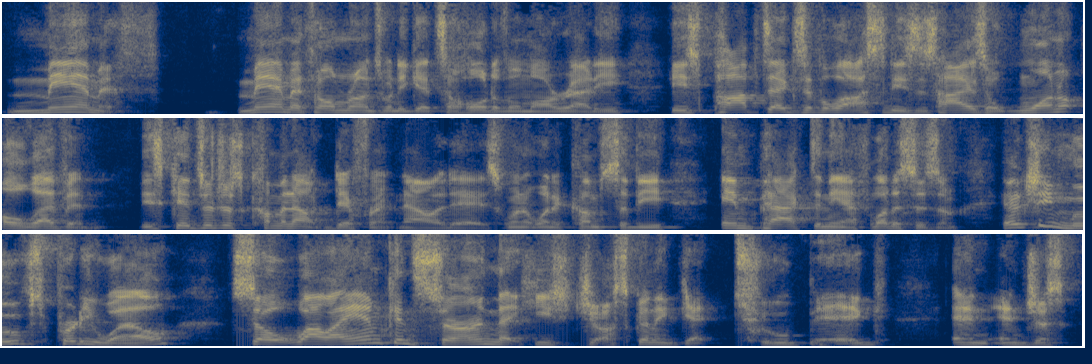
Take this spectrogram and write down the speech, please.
mammoth mammoth home runs when he gets a hold of them already. He's popped exit velocities as high as a 111. These kids are just coming out different nowadays when it, when it comes to the impact and the athleticism. He actually moves pretty well. So while I am concerned that he's just going to get too big and, and just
